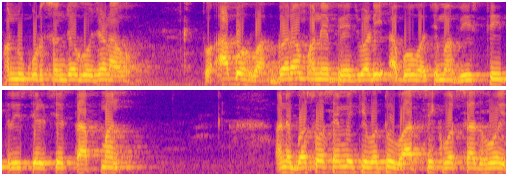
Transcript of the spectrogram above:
અનુકૂળ સંજોગો જણાવો. તો આબોહવા, ગરમ અને ભેજવાળી આબોહવા જેમાં વીસથી ત્રીસ સેલ્સિયસ તાપમાન અને બસો સેમીથી વધુ વાર્ષિક વરસાદ હોય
